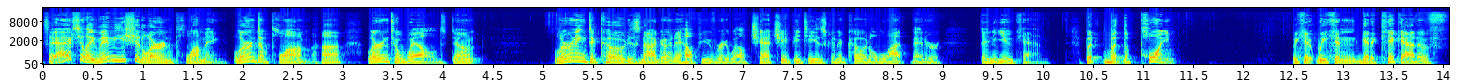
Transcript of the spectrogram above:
Say, actually, maybe you should learn plumbing. Learn to plumb, huh? Learn to weld. Don't learning to code is not going to help you very well. ChatGPT is going to code a lot better than you can. But but the point, we can we can get a kick out of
